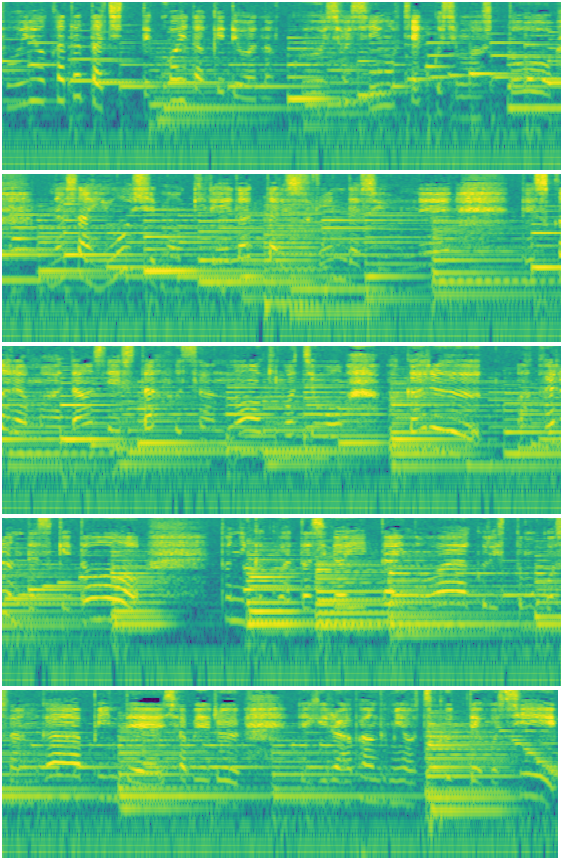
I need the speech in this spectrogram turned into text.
そういう方たちって声だけではなく写真をチェックしますと皆さん容姿も綺麗だったりするんですスタッフさんの気持ちも分かる分かるんですけどとにかく私が言いたいのはクリストモコさんがピンでしゃべるレギュラー番組を作ってほしい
